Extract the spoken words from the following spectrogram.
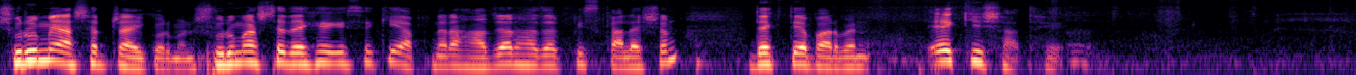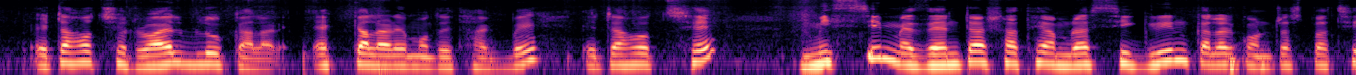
শোরুমে আসার ট্রাই করবেন। শোরুমে আসতে দেখা গেছে কি, আপনারা হাজার হাজার পিস কালেকশন দেখতে পারবেন একই সাথে। এটা হচ্ছে রয়্যাল ব্লু কালার এক কালারের মধ্যে থাকবে। এটা হচ্ছে মিষ্টি ম্যাজেন্টার সাথে আমরা সি গ্রিন কালার কন্ট্রাস্ট পাচ্ছি,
